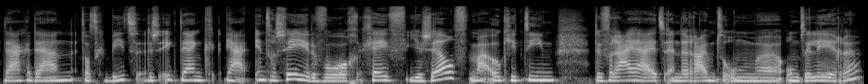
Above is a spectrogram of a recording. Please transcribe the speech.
daar gedaan, dat gebied. Dus ik denk ja, interesseer je ervoor. Geef jezelf, maar ook je team de vrijheid en de ruimte om, uh, om te leren.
